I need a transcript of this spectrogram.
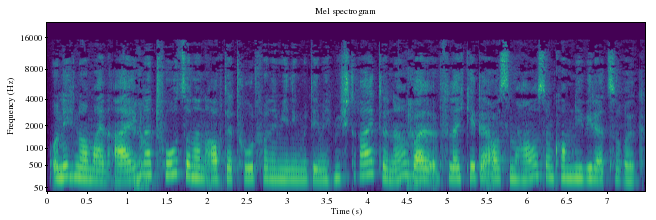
Und nicht nur mein eigener ja. Tod, sondern auch der Tod von demjenigen, mit dem ich mich streite, ne? Weil vielleicht geht er aus dem Haus und kommt nie wieder zurück.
